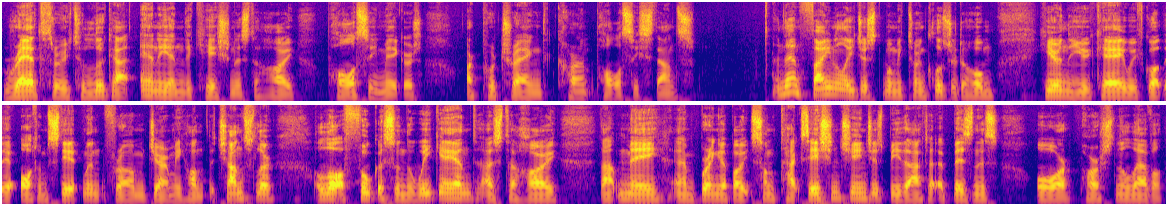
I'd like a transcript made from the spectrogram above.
read through to look at any indication as to how policymakers are portraying the current policy stance. And then finally, just when we turn closer to home, here in the UK, we've got the autumn statement from Jeremy Hunt, the Chancellor. A lot of focus on the weekend as to how that may um, bring about some taxation changes, be that at a business or personal level.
